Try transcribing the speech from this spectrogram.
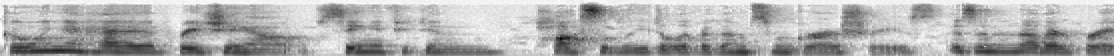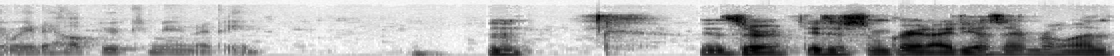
going ahead, reaching out, seeing if you can possibly deliver them some groceries is another great way to help your community. Hmm. These are these are some great ideas, Amberlynn.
